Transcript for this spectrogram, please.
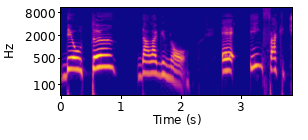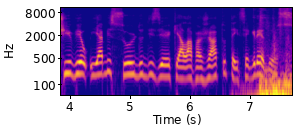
Deltan Dallagnol é infactível e absurdo dizer que a Lava Jato tem segredos.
